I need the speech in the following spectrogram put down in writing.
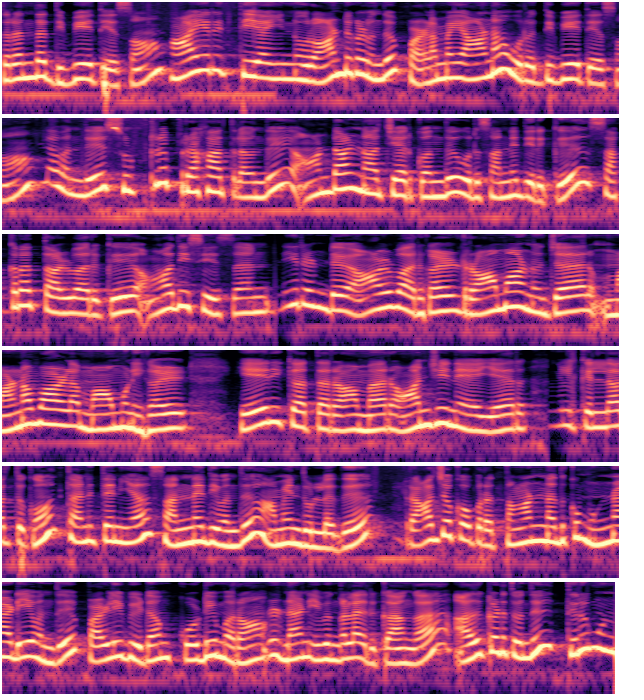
சிறந்த திவ்ய தேசம். ஆயிரத்தி ஐநூறு ஆண்டுகள் வந்து பழமையான ஒரு திவ்ய தேசம். இல்லை வந்து சுற்று பிரகாத்தில் வந்து ஆண்டாள் நாச்சியாருக்கு வந்து ஒரு சன்னதி இருக்குது சக்கரத்தாழ்வாருக்கு ஆதிசேசன் பனிரெண்டு ஆழ்வார்கள் ராமானுஜர் மணவாள மாமுனிகள் ஏரிகாத்த ராமர் ஆஞ்சநேயர் இவங்களுக்கு எல்லாத்துக்கும் தனித்தனியாக சன்னதி வந்து அமைந்துள்ளது. ராஜகோபுரம் தாண்டினதுக்கு முன்னாடியே வந்து பழிபீடம் கொடிமரம் திருடன் இவங்கெல்லாம் இருக்காங்க. அதுக்கடுத்து வந்து திருமுன்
